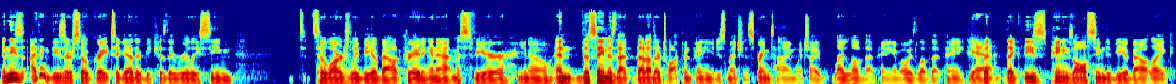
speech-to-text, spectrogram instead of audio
And these, I think these are so great together because they really seem to largely be about creating an atmosphere, you know. And the same as that that other Twachtman painting you just mentioned, Springtime, which I I love that painting. I've always loved that painting. Yeah. But like these paintings all seem to be about like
